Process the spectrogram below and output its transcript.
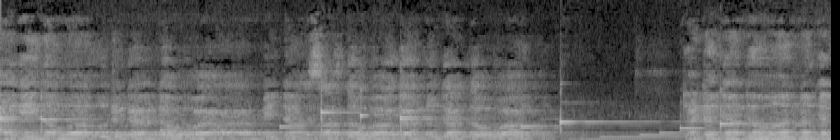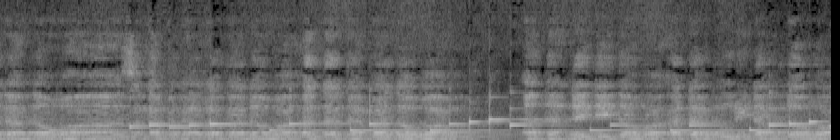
အဂိတောဝါဥဒကတောဝါပိတာသတောဝါကန္တုကတောဝါကန္တကတောဝါနကတတောဝါ ဋ္ဌိတောဝါအတ္တပုရိဒတောဝါ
